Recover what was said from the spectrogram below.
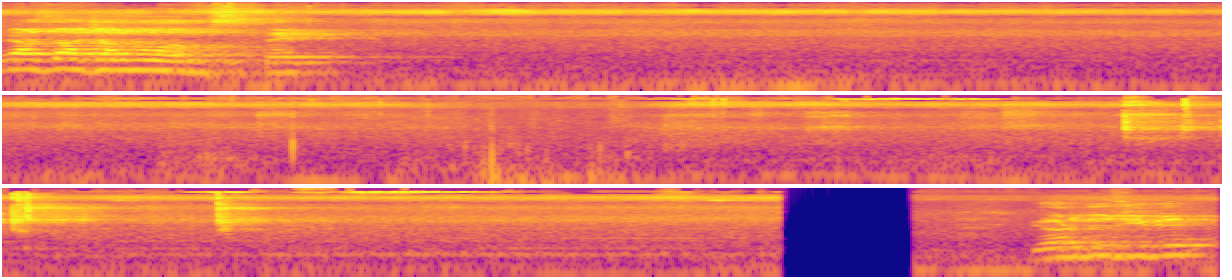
Biraz daha canlı olalım sprey. Gördüğünüz gibi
